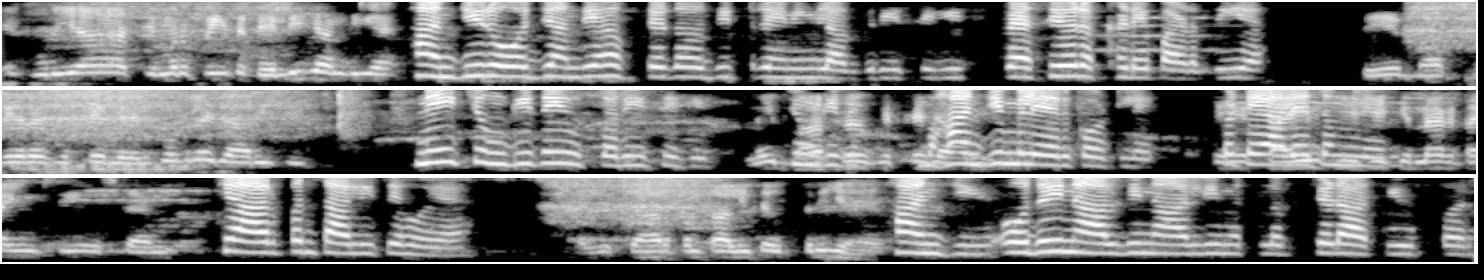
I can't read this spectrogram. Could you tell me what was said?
ਇਹ ਗੁੜੀਆ ਸਿਮਰਪ੍ਰੀਤ ਡੇਲੀ ਜਾਂਦੀ ਹੈ? ਹਾਂਜੀ ਰੋਜ਼ ਜਾਂਦੀ ਹੈ। ਹਫ਼ਤੇ ਤੋਂ ਉਹਦੀ ਟ੍ਰੇਨਿੰਗ ਲੱਗ ਰਹੀ ਸੀਗੀ। ਵੈਸੇ ਉਹ ਰੱਖੜੇ ਪੜ੍ਹਦੀ ਹੈ। ਤੇ ਬੱਸ ਫਿਰ ਕਿੱਥੇ ਮੇਲਕੋਟਲੇ ਜਾ ਰਹੀ ਸੀ? ਨਹੀਂ ਚੁੰਗੀ ਤੇ ਹੀ ਉਤਰੀ ਸੀਗੀ। ਨਹੀਂ ਚੁੰਗੀ ਕਿੱਥੇ ਜਾ ਹਾਂਜੀ ਮਲੇਰਕੋਟਲੇ ਤੇ ਪਟਿਆਲੇ time ਤੋਂ ਕੀ ਸੀ? ਮਲੇਰ ਕਿੰਨਾ ਟਾਈਮ ਸੀ ਉਸ ਟਾਈਮ 4:45 ਤੇ ਹੋਇਆ। ਅਜੇ 4:45 ਤੇ ਉਤਰੀ ਹੈ। ਹਾਂਜੀ ਉਦੋਂ ਹੀ ਨਾਲ ਦੀ ਨਾਲ ਹੀ ਮਤਲਬ ਚੜਾਤੀ ਉੱਪਰ।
